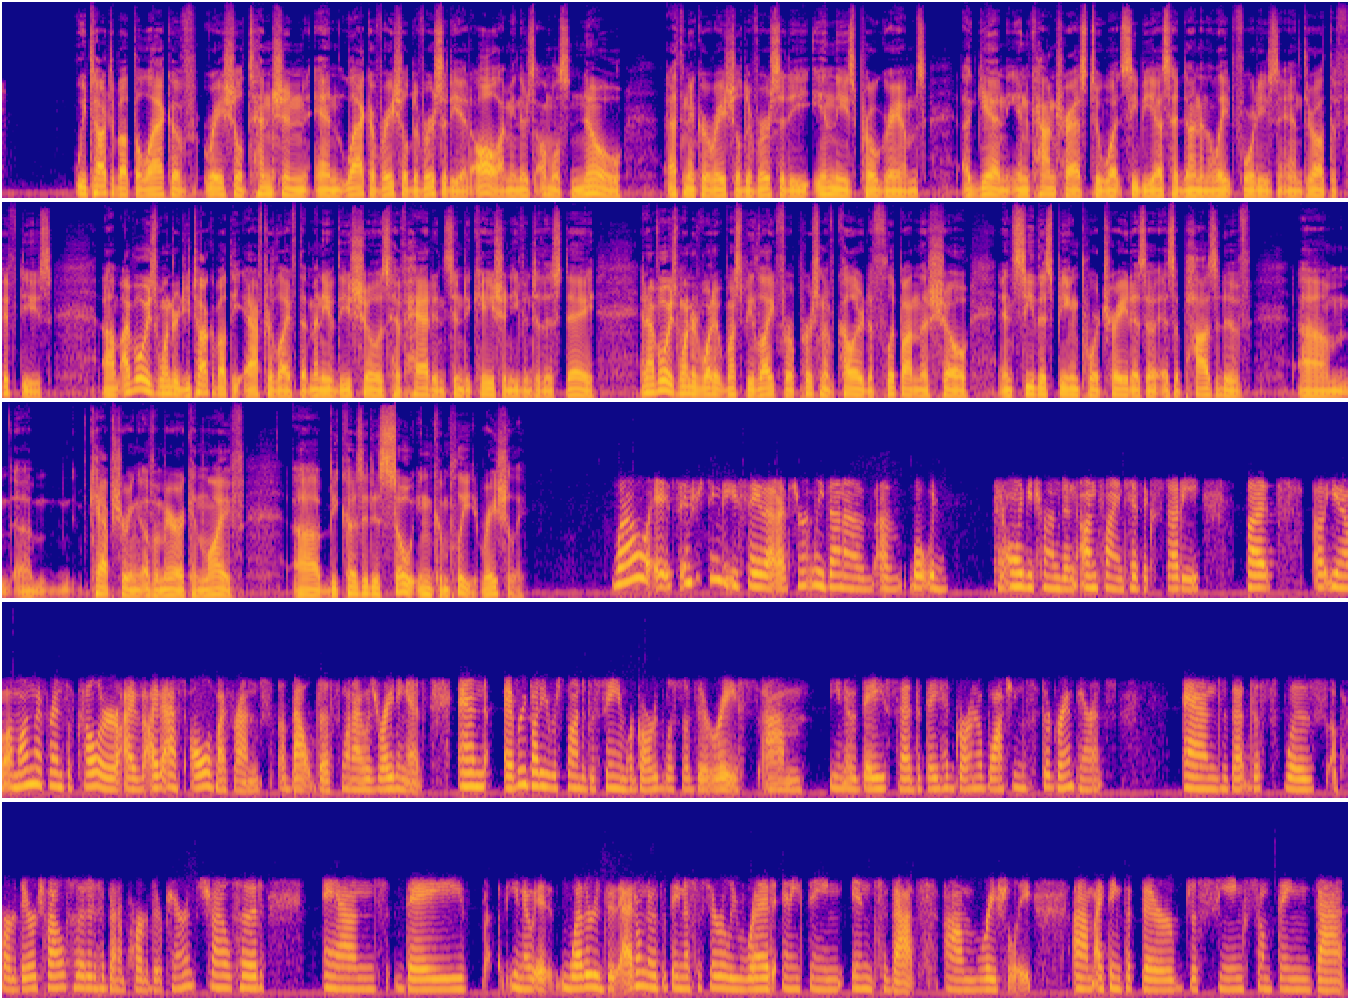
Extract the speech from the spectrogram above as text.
we talked about the lack of racial tension and lack of racial diversity at all. I mean, there's almost no ethnic or racial diversity in these programs. Again, in contrast to what CBS had done in the late 40s and throughout the 50s. Um, I've always wondered, you talk about the afterlife that many of these shows have had in syndication even to this day. And I've always wondered what it must be like for a person of color to flip on this show and see this being portrayed as a, as a positive um, um, capturing of American life uh, because it is so incomplete racially. Well, it's interesting that you say that. I've certainly done a, a what would can only be termed an unscientific study, but uh, you know, among my friends of color, I've I've asked all of my friends about this when I was writing it, and everybody responded the same, regardless of their race. Um, you know, they said that they had grown up watching this with their grandparents, and that this was a part of their childhood. It had been a part of their parents' childhood, and they, you know, it, whether the, I don't know that they necessarily read anything into that um, racially. Um, I think that they're just seeing something that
